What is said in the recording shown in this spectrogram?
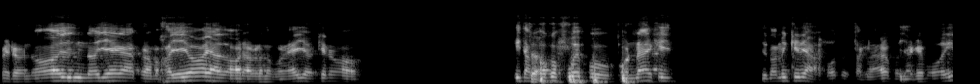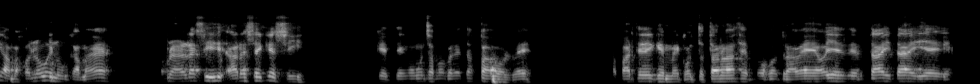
Pero no, no llega, pero a lo mejor yo llevo ya dos horas hablando con ellos, es que no. Y tampoco fue por, por nada, que yo también quería la foto, está claro, pues ya que voy, a lo mejor no voy nunca más. Hombre, ahora sí, ahora sé que sí, que tengo muchas papeletas para volver. Aparte de que me contactaron hace poco otra vez, oye, tal y tal, y, eh,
